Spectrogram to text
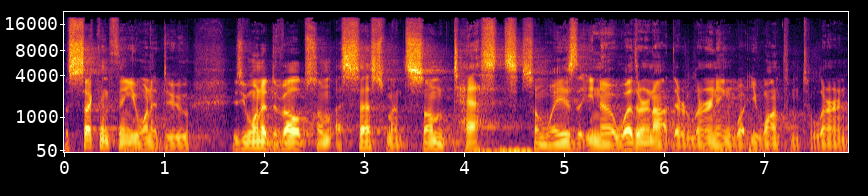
The second thing you want to do is you want to develop some assessments, some tests, some ways that you know whether or not they're learning what you want them to learn.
